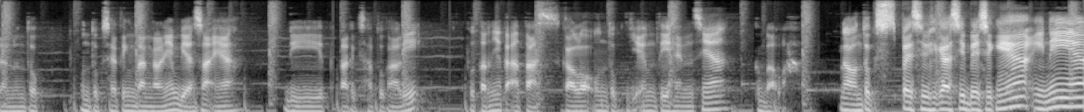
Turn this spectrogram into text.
Dan untuk untuk setting tanggalnya biasa ya. Ditarik satu kali putarnya ke atas. Kalau untuk GMT handsnya ke bawah. Nah untuk spesifikasi basicnya ini ya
